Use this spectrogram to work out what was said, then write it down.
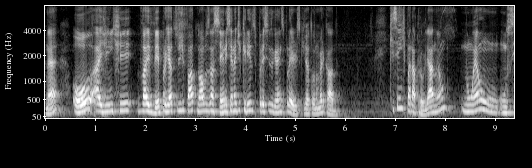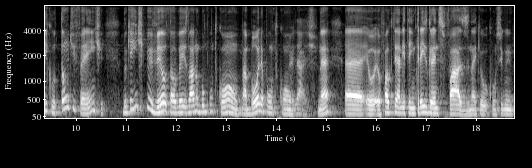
né? Ou a gente vai ver projetos de fato novos nascendo e sendo adquiridos por esses grandes players que já estão no mercado. Que se a gente parar para olhar, não é, um, não é um, um ciclo tão diferente do que a gente viveu, talvez, lá no Boom.com, na Bolha.com. Verdade. Né? É, eu, eu falo que tem, ali tem três grandes fases né, que, eu consigo,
